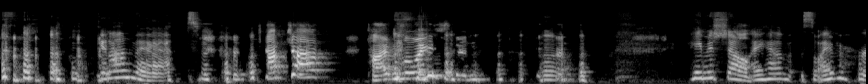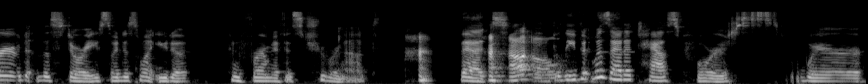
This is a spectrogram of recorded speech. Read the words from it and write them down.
Get on that. Chop chop. Time's a wasting. Hey, Michelle, I have so I've heard the story, so I just want you to confirm if it's true or not. That I believe it was at a task force where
